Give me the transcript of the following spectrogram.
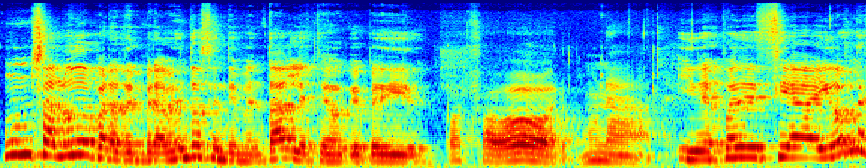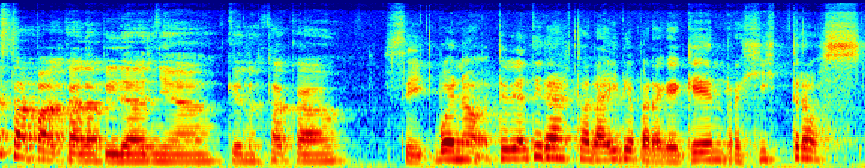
un saludo para temperamentos sentimental les tengo que pedir. Por favor, una... Y después decía, ¿y dónde está Paca la piraña? Que no está acá. Sí, bueno, te voy a tirar esto al aire para que queden registros.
